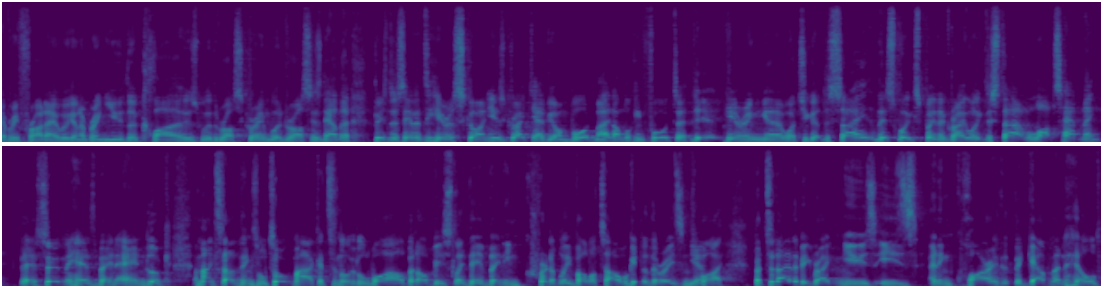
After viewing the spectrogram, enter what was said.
Every Friday, we're going to bring you the close with Ross Greenwood. Ross is now the business editor here at Sky News. Great to have you on board, mate. I'm looking forward to yeah. hearing uh, what you got to say. This week's been a great week to start. Lots happening. There certainly has been. And look, amongst other things, we'll talk markets in a little while, but obviously they've been incredibly volatile. We'll get to the reasons yeah. why. But today, the big breaking news is an inquiry that the government held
